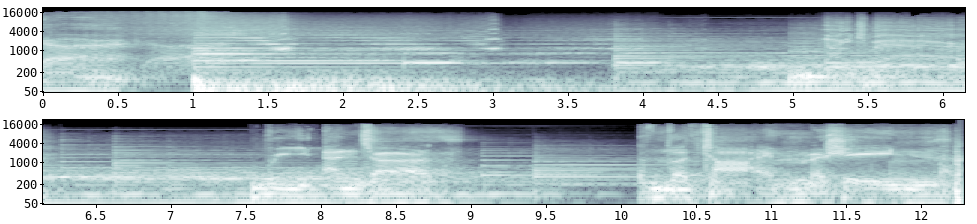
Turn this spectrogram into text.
Pressure. Nightmare. Re-enter the time machine.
